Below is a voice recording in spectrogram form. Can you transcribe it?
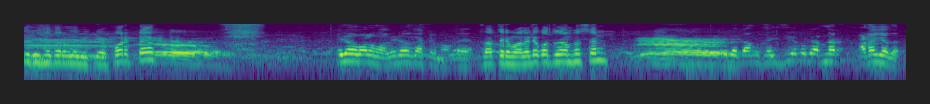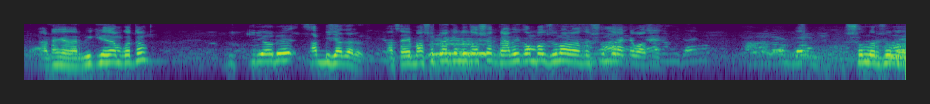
তিরিশ হাজার হলে বিক্রি হবে। পরেরটা? এটাও ভালো মাল এটাও জাতের মাল হ্যাঁ। জাতের মাল। এটা কত দাম চাচ্ছেন? এটা দাম চাইছি হলো আপনার আঠাশ হাজার আঠাশ হাজার। বিক্রি দাম কত? বিক্রি হবে ছাব্বিশ হাজার আচ্ছা এই কিন্তু দর্শক নাভি কম্বল ঝুলানো আছে। সুন্দর একটা বাছুর। সুন্দর সুন্দর।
